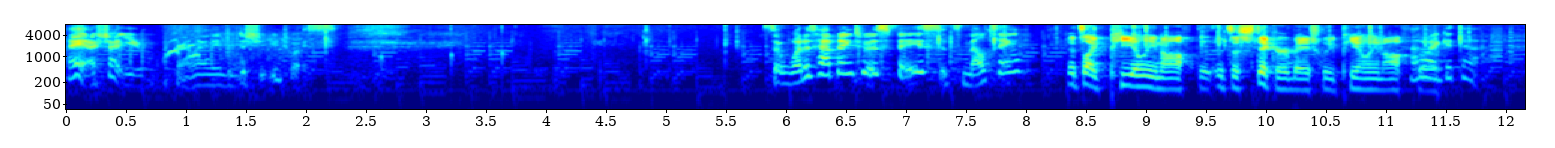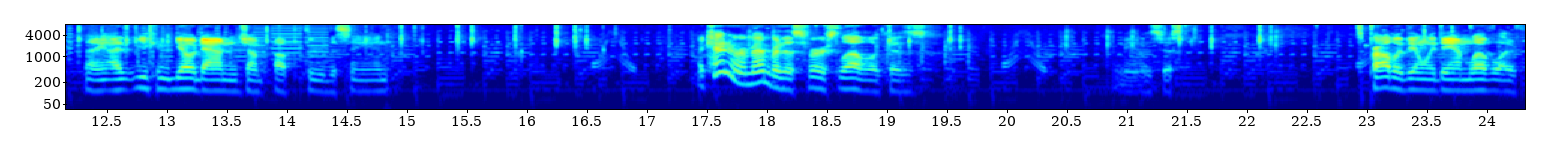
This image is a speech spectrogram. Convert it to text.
Hey, I shot you. Apparently, I needed to shoot you twice. So, what is happening to his face? It's melting? It's like peeling off. The, it's a sticker basically peeling off How the do I get that? thing. I, you can go down and jump up through the sand. I kind of remember this first level because, I mean, it was just. It's probably the only damn level I've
